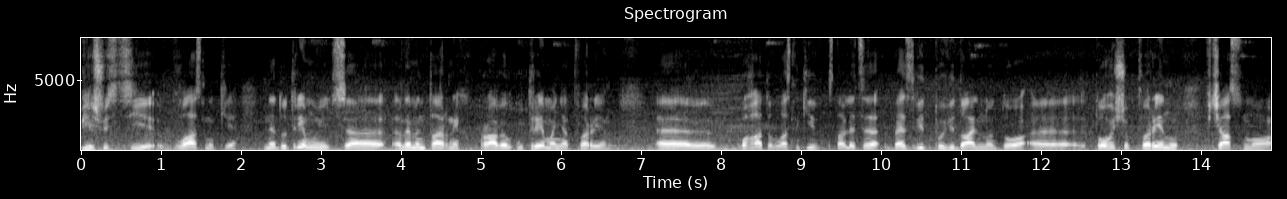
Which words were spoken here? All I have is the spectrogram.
Більшості власники не дотримуються елементарних правил утримання тварин. Е, Багато власників ставляться безвідповідально до е, того, щоб тварину вчасно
